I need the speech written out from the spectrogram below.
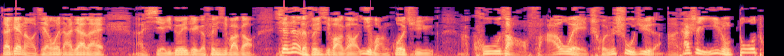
在电脑前为大家来啊写一堆这个分析报告。现在的分析报告一往过去啊枯燥乏味、纯数据的啊，它是以一种多图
